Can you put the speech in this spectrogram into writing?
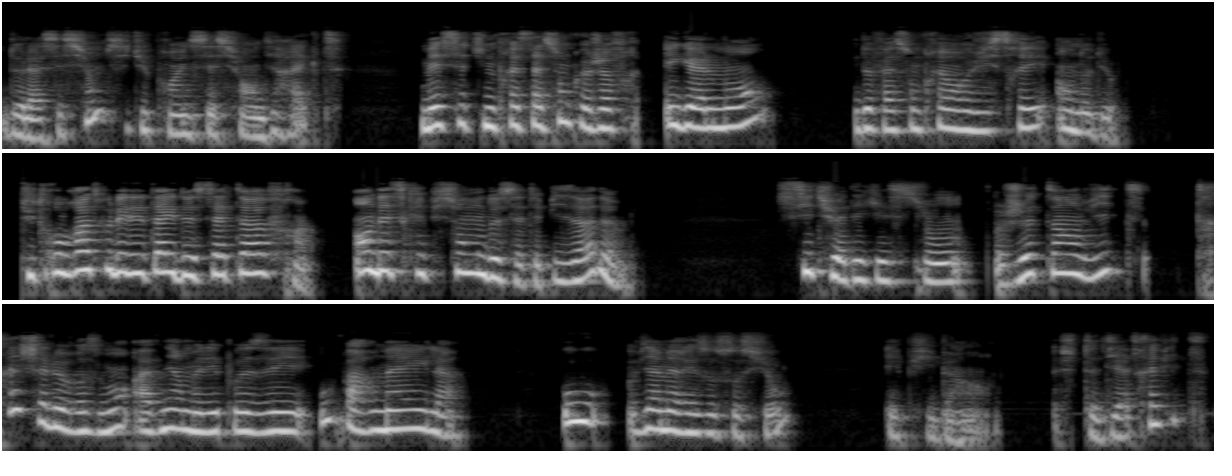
de la session si tu prends une session en direct. Mais c'est une prestation que j'offre également de façon préenregistrée en audio. Tu trouveras tous les détails de cette offre en description de cet épisode. Si tu as des questions, je t'invite très chaleureusement à venir me les poser ou par mail ou via mes réseaux sociaux. Et puis ben, je te dis à très vite.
